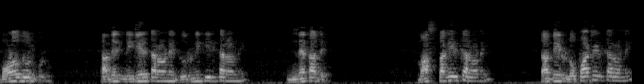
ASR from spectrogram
বড় দলগুলো, তাদের নিজের কারণে, দুর্নীতির কারণে, নেতাদের, মাস্তানির কারণে, তাদের লোপাটের কারণে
